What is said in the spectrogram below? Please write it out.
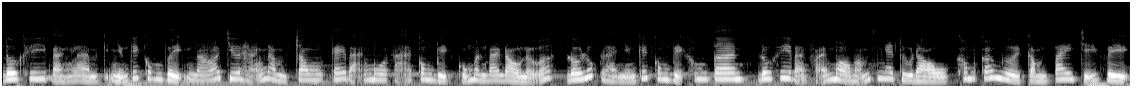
Đôi khi bạn làm những cái công việc nó chưa hẳn nằm trong cái bản mô tả công việc của mình ban đầu nữa. Đôi lúc là những cái công việc không tên. Đôi khi bạn phải mò mẫm ngay từ đầu, không có người cầm tay chỉ việc,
